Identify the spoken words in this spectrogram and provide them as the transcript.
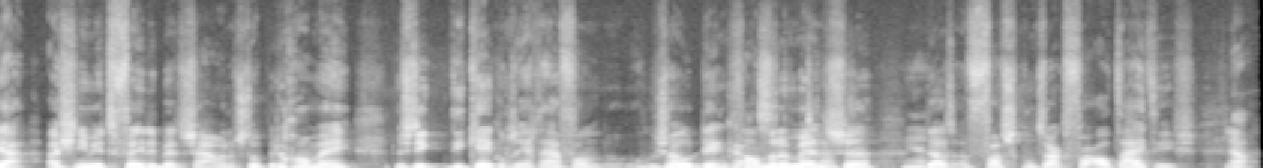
Ja. als je niet meer tevreden bent samen, dan stop je er gewoon mee. Dus die, die keek ons echt aan van... hoezo denken andere mensen dat een vast contract voor altijd is? Ja.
